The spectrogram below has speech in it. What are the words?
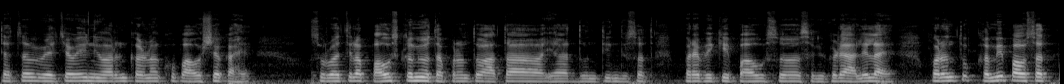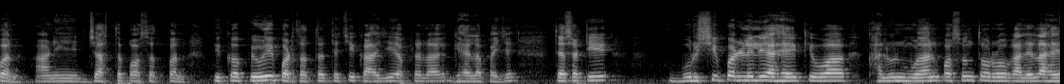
त्याचं वेळच्या वेळी निवारण करणं खूप आवश्यक आहे. सुरुवातीला पाऊस कमी होता परंतु आता या दोन तीन दिवसात बऱ्यापैकी पाऊस सगळीकडे आलेला आहे. परंतु कमी पावसात पण आणि जास्त पावसात पण पिकं पिवळी पडतात तर त्याची काळजी आपल्याला घ्यायला पाहिजे. त्यासाठी बुरशी पडलेली आहे किंवा खालून मुळांपासून तो रोग आलेला आहे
